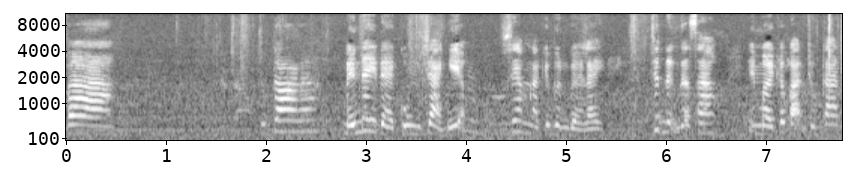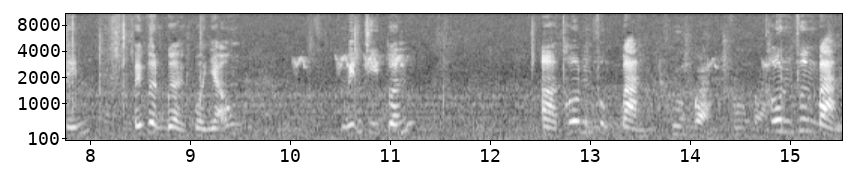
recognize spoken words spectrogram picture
Và chúng ta đến đây để cùng trải nghiệm xem là cái vườn bưởi này chất lượng ra sao thì mời các bạn chúng ta đến với vườn bưởi của nhà ông Nguyễn Trí Tuấn ở thôn Phụng Bản, Phương Bản, Phương Bản. thôn Phương Bản,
